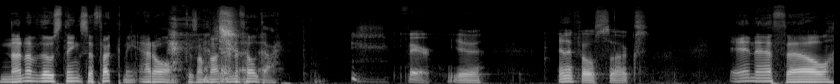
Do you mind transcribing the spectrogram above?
none of those things affect me at all because I'm not an NFL guy. Fair. Yeah. NFL sucks. NFL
